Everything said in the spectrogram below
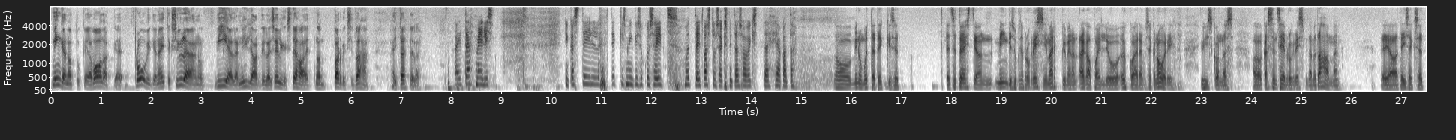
minge natuke ja vaadake, proovige näiteks ülejäänud viiele miljardile selgeks teha, et nad tarbiksid vähem. aitäh teile. aitäh, Meelis nii, kas teil tekkis mingisuguseid mõtteid vastuseks, mida sooviksite jagada? no minu mõte tekkis, et, et see tõesti on mingisuguse progressi märk, kui meil on väga palju ökoärevusega noori ühiskonnas. aga kas see on see progress, mida me tahame? ja teiseks, et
